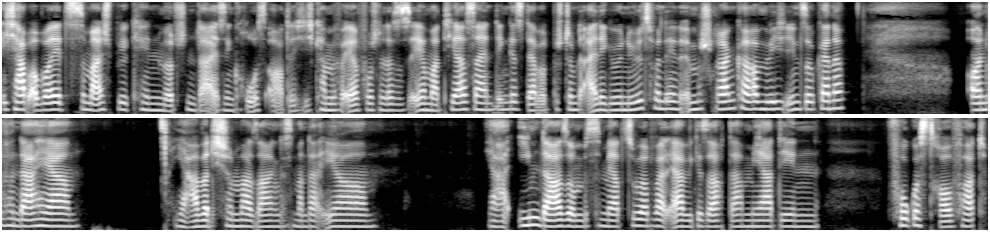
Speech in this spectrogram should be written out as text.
Ich habe aber jetzt zum Beispiel kein Merchandising großartig. Ich kann mir eher vorstellen, dass es eher Matthias sein Ding ist. Der wird bestimmt einige Vinyls von denen im Schrank haben, wie ich ihn so kenne. Und von daher, ja, würde ich schon mal sagen, dass man da eher, ja, ihm da so ein bisschen mehr zuhört, weil er, wie gesagt, da mehr den Fokus drauf hat.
